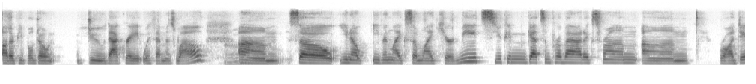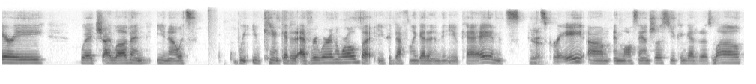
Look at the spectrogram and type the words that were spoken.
other people don't do that great with them as well oh. um, so you know even like some like cured meats you can get some probiotics from um, raw dairy which i love and you know it's we, you can't get it everywhere in the world, but you could definitely get it in the UK, and it's yeah. it's great. Um, in Los Angeles, you can get it as well.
